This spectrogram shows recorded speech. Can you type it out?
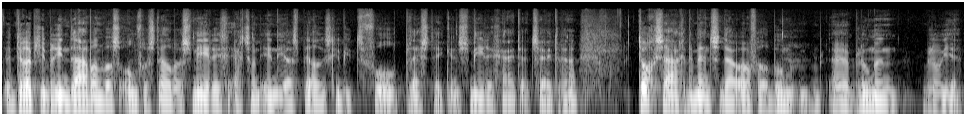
Het dorpje Brindaban was onvoorstelbaar smerig. Echt zo'n India's pelgrimsgebied vol plastic en smerigheid, et cetera. Toch zagen de mensen daar overal eh, bloemen bloeien.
